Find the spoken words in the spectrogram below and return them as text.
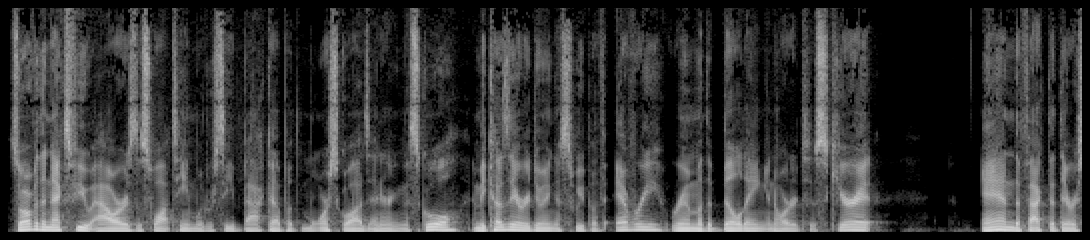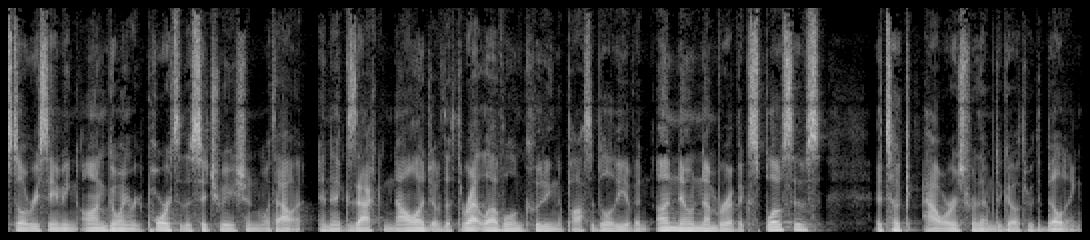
So, over the next few hours, the SWAT team would receive backup with more squads entering the school. And because they were doing a sweep of every room of the building in order to secure it, and the fact that they were still receiving ongoing reports of the situation without an exact knowledge of the threat level, including the possibility of an unknown number of explosives it took hours for them to go through the building.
